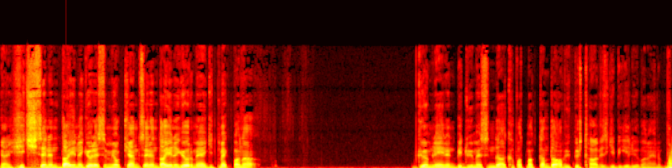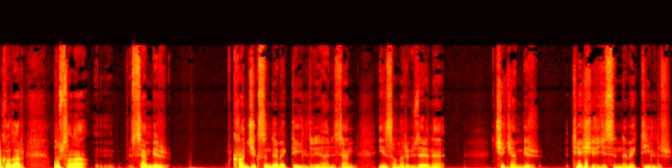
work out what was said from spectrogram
yani hiç senin dayını göresim yokken senin dayını görmeye gitmek bana gömleğinin bir düğmesini daha kapatmaktan daha büyük bir taviz gibi geliyor bana yani. Bu kadar bu sana sen bir kancıksın demek değildir yani. Sen insanları üzerine çeken bir teşhircisin demek değildir.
